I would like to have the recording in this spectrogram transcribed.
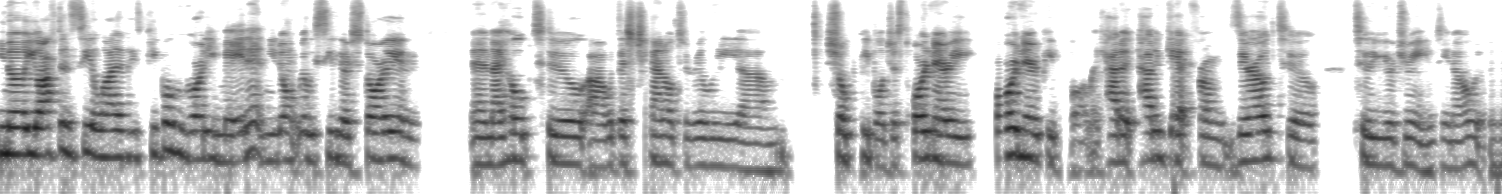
you know, you often see a lot of these people who've already made it and you don't really see their story. And, and I hope to, uh, with this channel to really um, show people just ordinary, ordinary people, like how to, how to get from zero to, to your dreams, you know, in,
